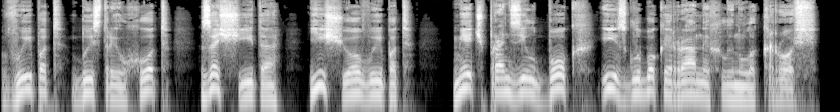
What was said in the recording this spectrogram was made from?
Выпад, быстрый уход, защита, еще выпад. Меч пронзил бок, и из глубокой раны хлынула кровь.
